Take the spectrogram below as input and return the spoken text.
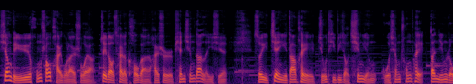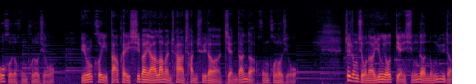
相比于红烧排骨来说呀，这道菜的口感还是偏清淡了一些，所以建议搭配酒体比较轻盈、果香充沛、单宁柔和的红葡萄酒，比如可以搭配西班牙拉曼查产区的简单的红葡萄酒，这种酒呢，拥有典型的浓郁的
